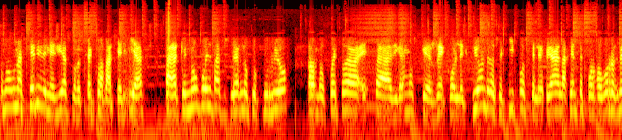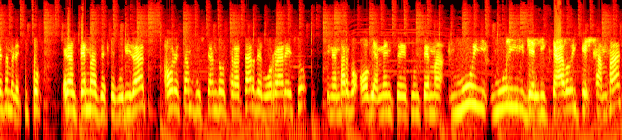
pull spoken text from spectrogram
tomado una serie de medidas con respecto a baterías para que no vuelva a suceder lo que ocurrió cuando fue toda esta, digamos que recolección de los equipos que le pedían a la gente, por favor, regrésame el equipo, eran temas de seguridad, ahora están buscando tratar de borrar eso, sin embargo, obviamente es un tema muy, muy delicado y que jamás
